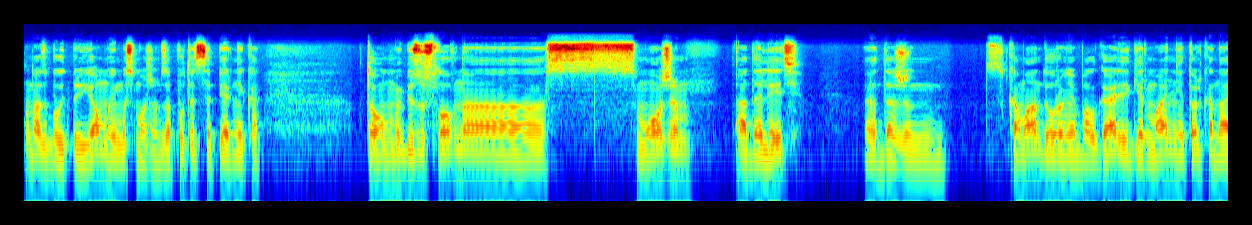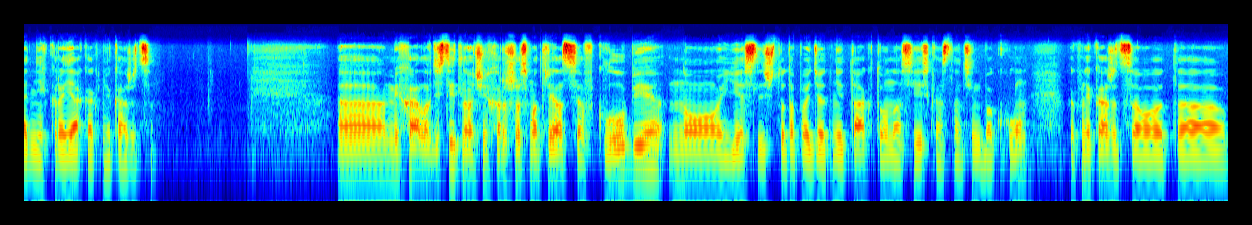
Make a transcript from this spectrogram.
у нас будет прием, и мы сможем запутать соперника, то мы, безусловно, сможем одолеть э, даже команды уровня Болгарии, Германии только на одних краях, как мне кажется. Э, Михайлов действительно очень хорошо смотрелся в клубе, но если что-то пойдет не так, то у нас есть Константин Бакун. Как мне кажется, это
